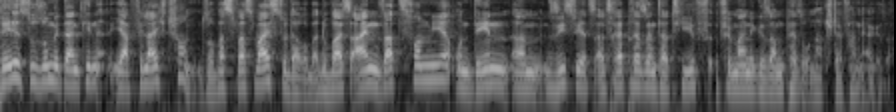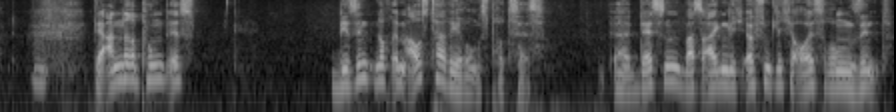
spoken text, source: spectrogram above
redest du so mit deinen Kindern? Ja, vielleicht schon. So, was, was weißt du darüber? Du weißt einen Satz von mir und den ähm, siehst du jetzt als repräsentativ für meine Gesamtperson, hat Stefan ja gesagt. Hm. Der andere Punkt ist, wir sind noch im Austarierungsprozess äh, dessen, was eigentlich öffentliche Äußerungen sind.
